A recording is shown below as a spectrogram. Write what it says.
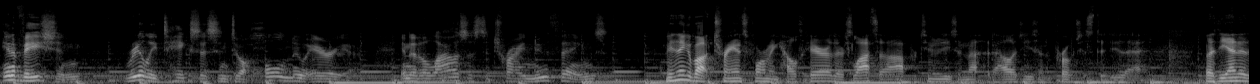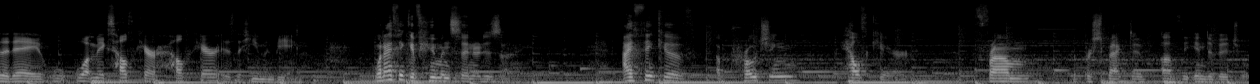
Innovation really takes us into a whole new area and it allows us to try new things. When you think about transforming healthcare, there's lots of opportunities and methodologies and approaches to do that. But at the end of the day, what makes healthcare healthcare is the human being. When I think of human centered design, I think of approaching healthcare from the perspective of the individual.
